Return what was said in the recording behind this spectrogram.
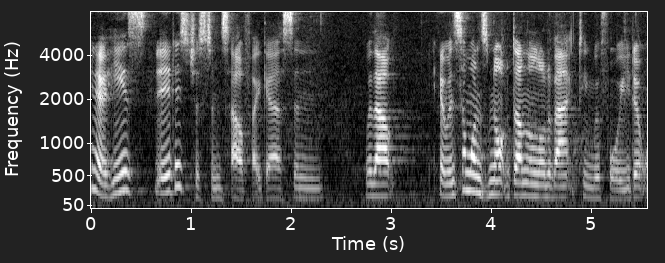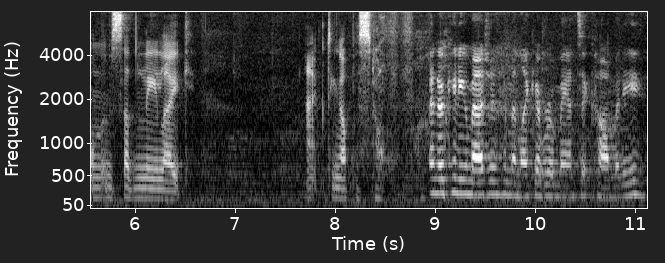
You know, he is, it is just himself, I guess. And without, you know, when someone's not done a lot of acting before, you don't want them suddenly like acting up a storm. I know, can you imagine him in like a romantic comedy?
